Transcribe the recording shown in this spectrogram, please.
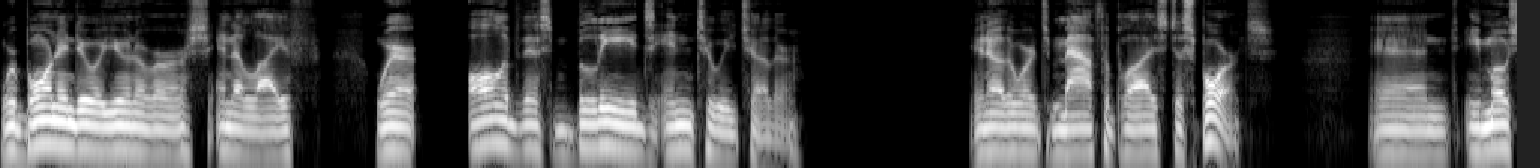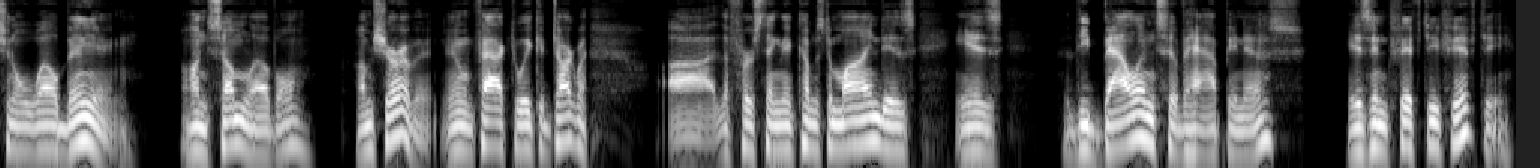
we're born into a universe and a life where all of this bleeds into each other. In other words, math applies to sports and emotional well being on some level. I'm sure of it. In fact, we could talk about uh, the first thing that comes to mind is is the balance of happiness isn't 50 50.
